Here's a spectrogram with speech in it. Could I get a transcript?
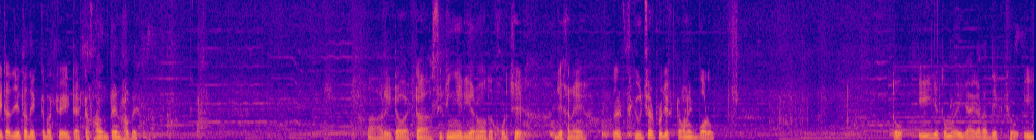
এটা যেটা দেখতে পাচ্ছ, এটা একটা ফাউন্টেন হবে। আর এটাও একটা সিটিং এরিয়ার মতো করছে, যেখানে ফিউচার প্রজেক্টটা অনেক বড়। তো এই যে তোমরা এই জায়গাটা দেখছ, এই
